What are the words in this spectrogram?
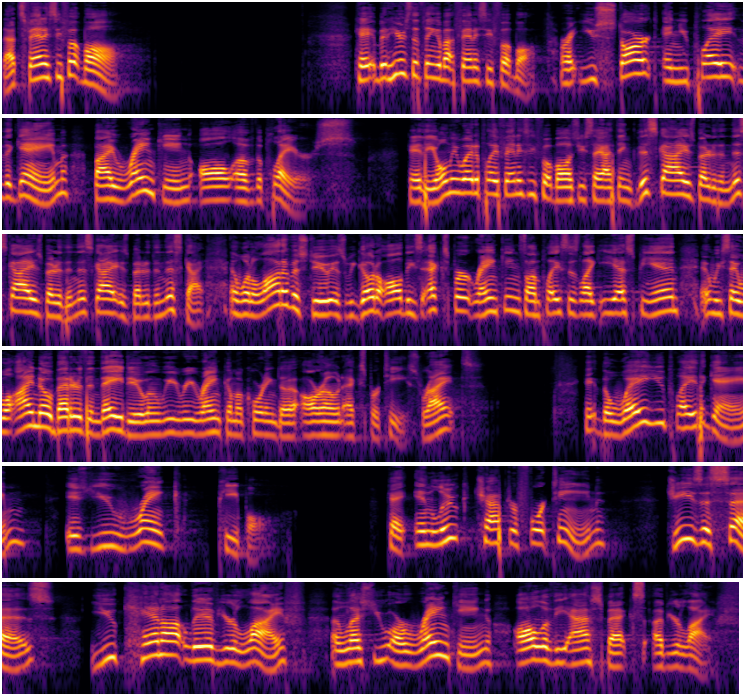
That's fantasy football. Okay, but here's the thing about fantasy football. All right, you start and you play the game by ranking all of the players. Okay, the only way to play fantasy football is you say, I think this guy is better than this guy, is better than this guy, is better than this guy. And what a lot of us do is we go to all these expert rankings on places like ESPN and we say, well, I know better than they do, and we re rank them according to our own expertise, right? Okay, the way you play the game is you rank people. Okay, in Luke chapter 14, Jesus says, You cannot live your life unless you are ranking all of the aspects of your life.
